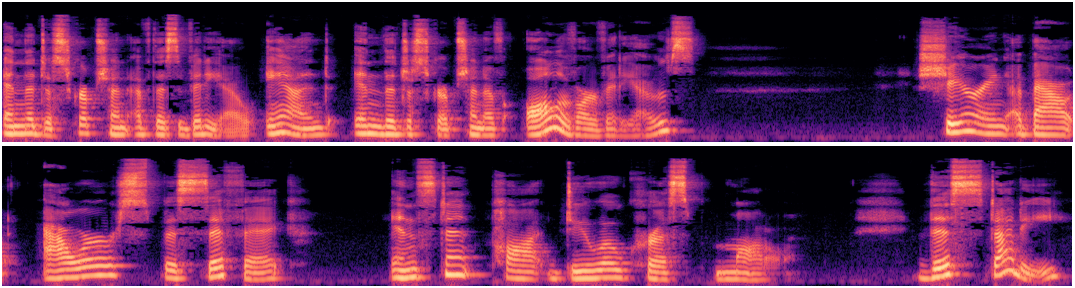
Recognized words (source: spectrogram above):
in the description of this video and in the description of all of our videos sharing about our specific Instant Pot Duo Crisp model. This study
